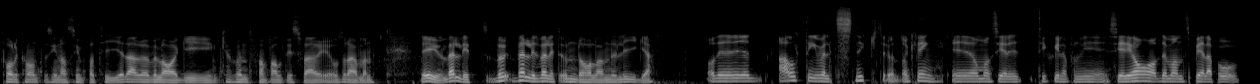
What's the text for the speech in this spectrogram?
folk har inte sina sympatier där överlag i, kanske inte framförallt i Sverige och sådär men det är ju en väldigt, väldigt, väldigt underhållande liga. Och det är, allting är väldigt snyggt runt omkring. Eh, om man ser det till skillnad från i Serie A där man spelar på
